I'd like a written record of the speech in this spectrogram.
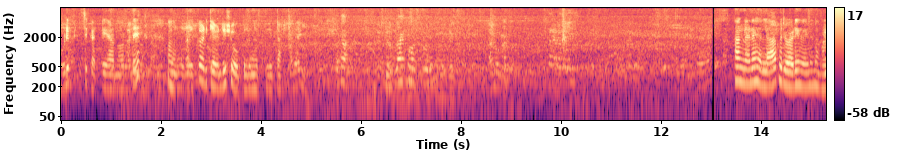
കൂടി മേടിച്ച് കട്ട് ചെയ്യാമെന്ന് ഓർത്ത് കേക്ക് മേടിക്കാൻ വേണ്ടി ഷോപ്പിൽ അങ്ങനെ എല്ലാ പരിപാടിയും കഴിഞ്ഞ് നമ്മൾ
